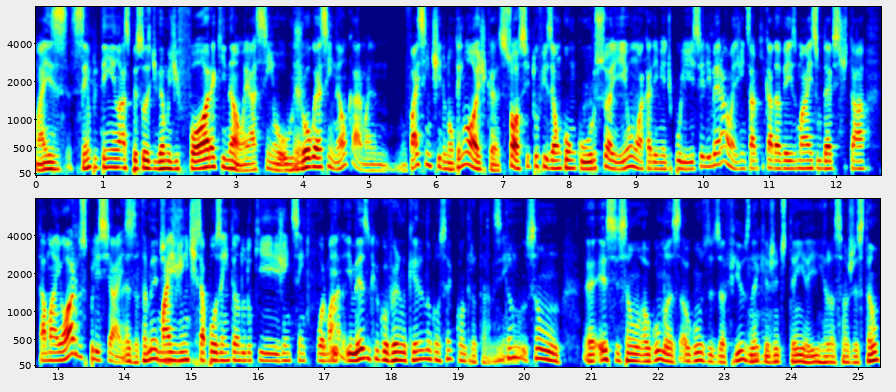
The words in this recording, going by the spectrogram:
Mas sempre tem as pessoas, digamos, de fora que não, é assim, o, o jogo é assim, não, cara, mas não faz sentido, não tem lógica. Só se tu fizer um concurso aí, uma academia de polícia e liberar, mas a gente sabe que cada vez mais o déficit tá, tá maior dos policiais. Exatamente. Mais gente se aposentando do que gente sendo formada. E, e mesmo que o governo queira, ele não consegue contratar. né? Então, são, eh, esses são algumas, alguns dos desafios né, Uhum. que a gente tem aí em relação à gestão.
